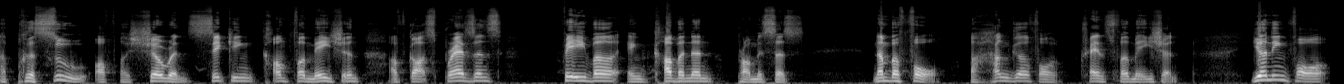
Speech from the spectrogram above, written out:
a pursuit of assurance, seeking confirmation of God's presence, favor, and covenant promises. Number four, a hunger for transformation, yearning for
